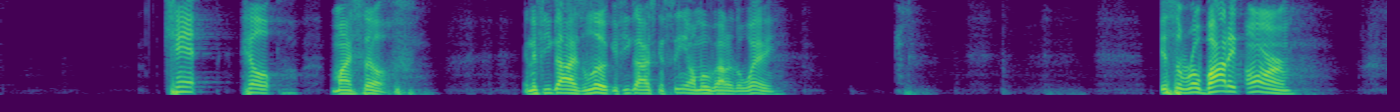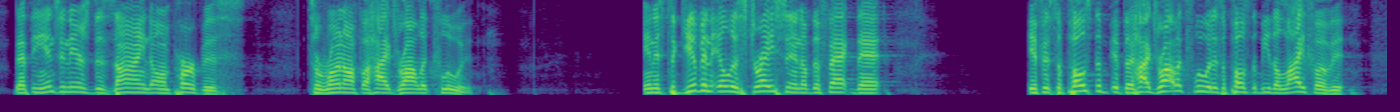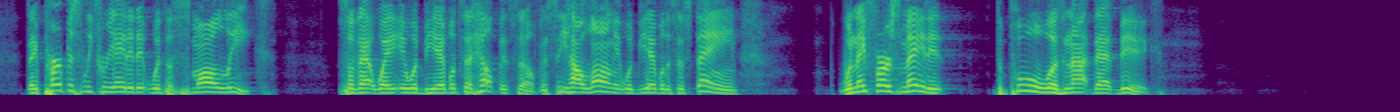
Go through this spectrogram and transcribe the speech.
Can't Help Myself. And if you guys look, if you guys can see, I'll move out of the way. It's a robotic arm that the engineers designed on purpose to run off a hydraulic fluid. And it's to give an illustration of the fact that if it's supposed to, if the hydraulic fluid is supposed to be the life of it, they purposely created it with a small leak so that way it would be able to help itself and see how long it would be able to sustain. When they first made it, the pool was not that big.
